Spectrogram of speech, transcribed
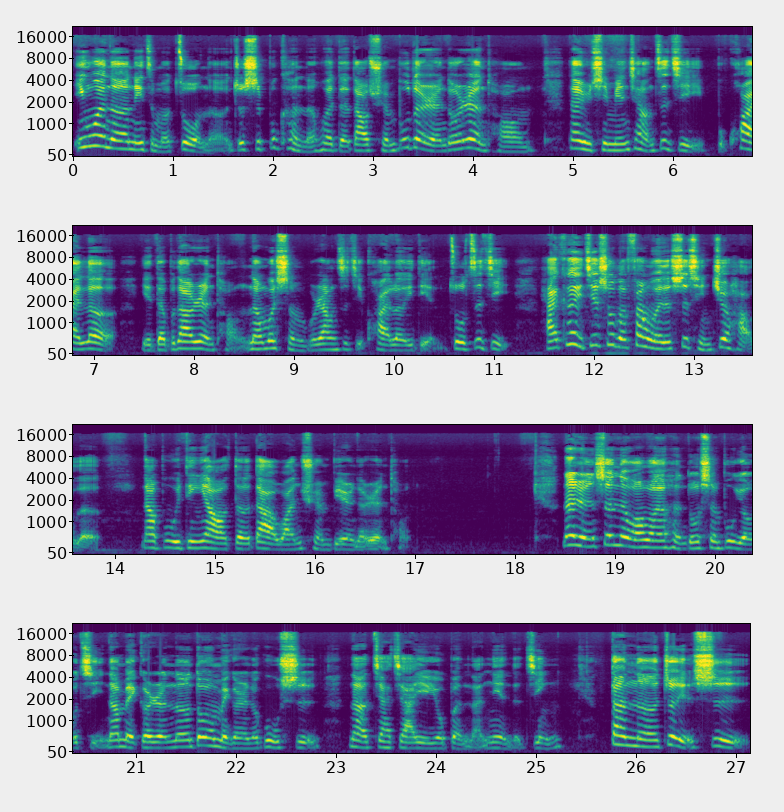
因为呢，你怎么做呢？就是不可能会得到全部的人都认同。但与其勉强自己不快乐，也得不到认同，那为什么不让自己快乐一点，做自己还可以接受的范围的事情就好了？那不一定要得到完全别人的认同。那人生呢，往往有很多身不由己。那每个人呢，都有每个人的故事。那家家也有本难念的经。但呢，这也是，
